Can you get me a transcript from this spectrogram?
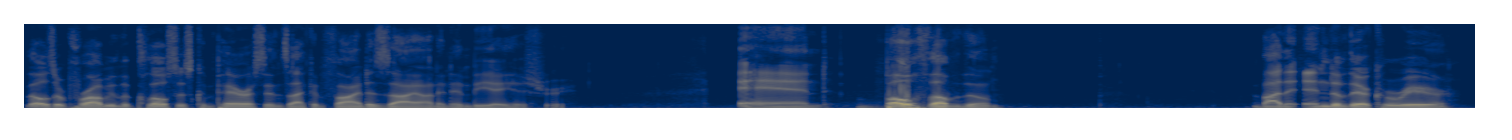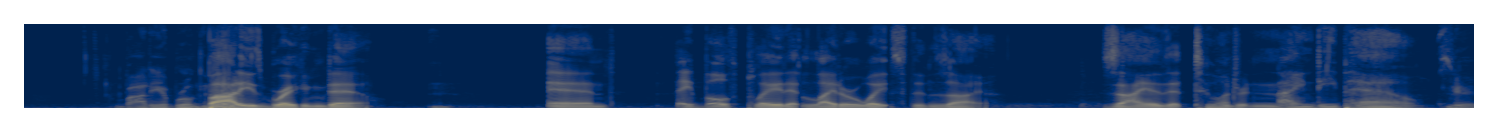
those are probably the closest comparisons I can find to Zion in NBA history. And both of them, by the end of their career, Body are broken. down. breaking down. Mm. And they both played at lighter weights than Zion. Zion's at 290 pounds Yeah.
